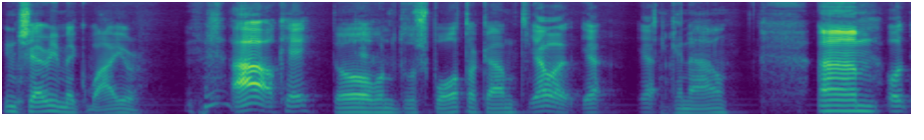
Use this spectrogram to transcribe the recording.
in Jerry Maguire. Ah, okay. Da, wo er der Sportagent. Jawohl, ja, ja. Genau. Ähm, Und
